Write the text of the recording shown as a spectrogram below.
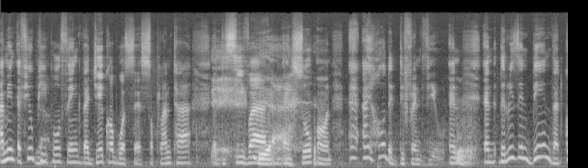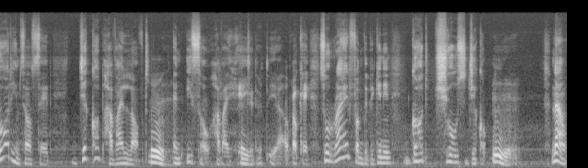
I mean, a few people think that Jacob was a supplanter, a deceiver, Yeah. and so on. I, I hold a different view, and and the reason being that God Himself said, "Jacob have I loved, and Esau have I hated." Hated. Yeah. Okay, so right from the beginning, God chose Jacob. Hmm. Now,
